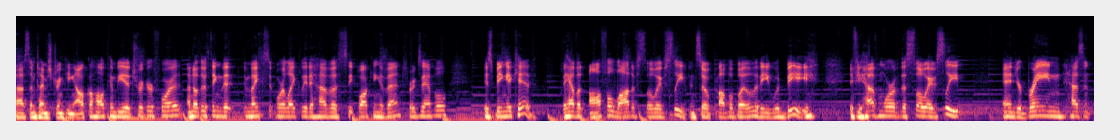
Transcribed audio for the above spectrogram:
Uh, sometimes drinking alcohol can be a trigger for it. Another thing that makes it more likely to have a sleepwalking event, for example, is being a kid. They have an awful lot of slow wave sleep. And so, probability would be if you have more of the slow wave sleep and your brain hasn't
